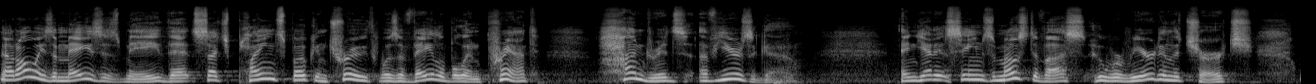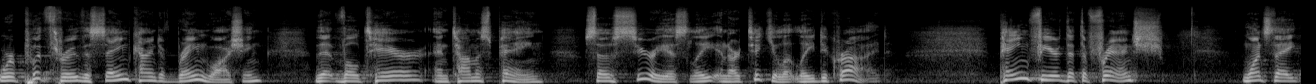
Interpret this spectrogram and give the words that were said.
Now, it always amazes me that such plain spoken truth was available in print hundreds of years ago. And yet it seems most of us who were reared in the church were put through the same kind of brainwashing that Voltaire and Thomas Paine so seriously and articulately decried. Paine feared that the French, once they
